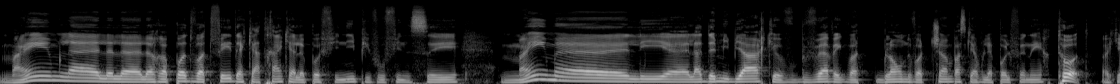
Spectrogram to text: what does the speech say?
même le, repas de votre fille de 4 ans qu'elle n'a pas fini, puis vous finissez, même euh, la demi-bière que vous buvez avec votre blonde ou votre chum parce qu'elle ne voulait pas le finir, tout, OK?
